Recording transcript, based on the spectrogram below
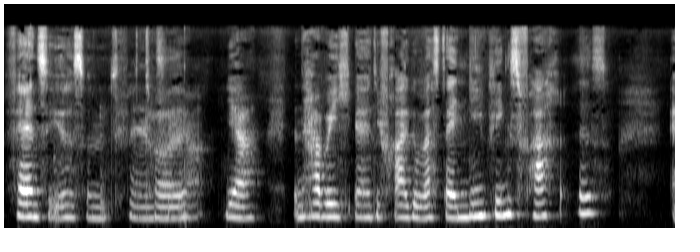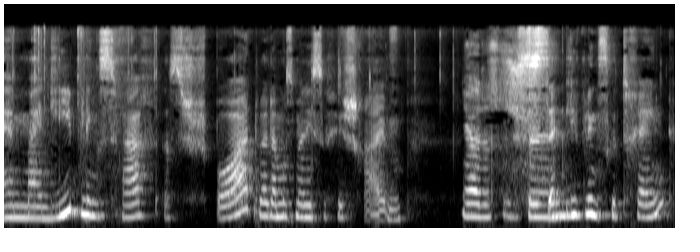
fancy ist und Fancy, toll. ja. Ja, dann habe ich äh, die Frage, was dein Lieblingsfach ist. Ähm, mein Lieblingsfach ist Sport, weil da muss man nicht so viel schreiben. Ja, das ist Was ist schön. dein Lieblingsgetränk?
